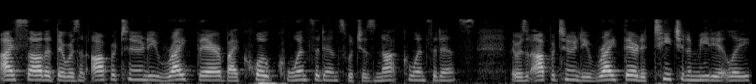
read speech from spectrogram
I saw that there was an opportunity right there by quote coincidence, which is not coincidence. There was an opportunity right there to teach it immediately.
